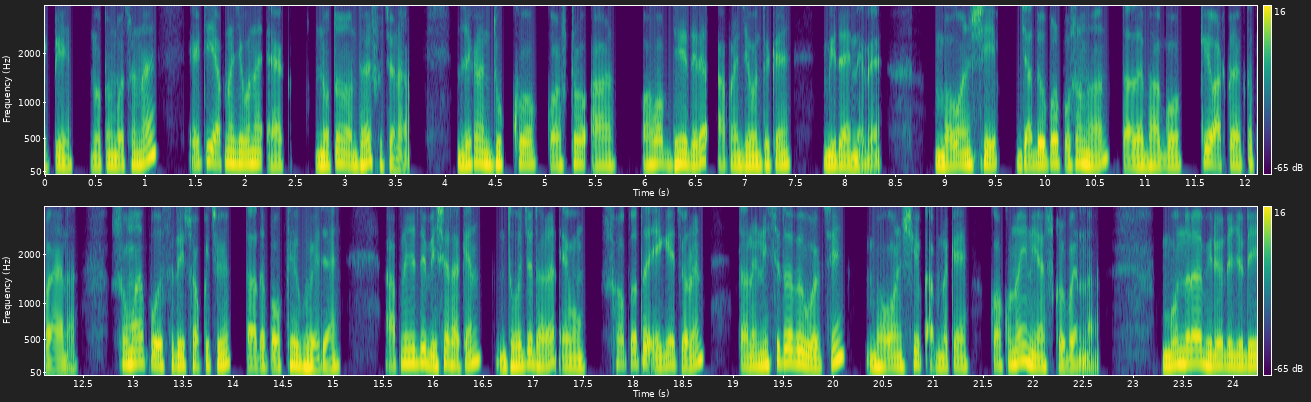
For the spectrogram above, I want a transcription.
একটি নতুন বছর নয়, এটি আপনার জীবনে এক নতুন অধ্যায়ের সূচনা, যেখানে দুঃখ, কষ্ট আর অভাব ধীরে ধীরে আপনার জীবন থেকে বিদায় নেবে। ভগবান শিব যাদের উপর প্রসন্ন হন, তাদের ভাগ্য কেউ আটকে রাখতে পারে না। সময়, পরিস্থিতি সবকিছু তাদের পক্ষে ঘুরে যায়। আপনি যদি বিশ্বাস থাকেন, ধৈর্য ধরেন এবং পথে এগিয়ে চলেন, তাহলে নিশ্চিতভাবে বলছি ভগবান শিব আপনাকে কখনোই নিরাশ করবেন না। বন্ধুরা, ভিডিওটি যদি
